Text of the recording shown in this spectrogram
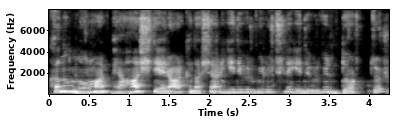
Kanın normal pH değeri arkadaşlar 7,3 ile 7,4'tür.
